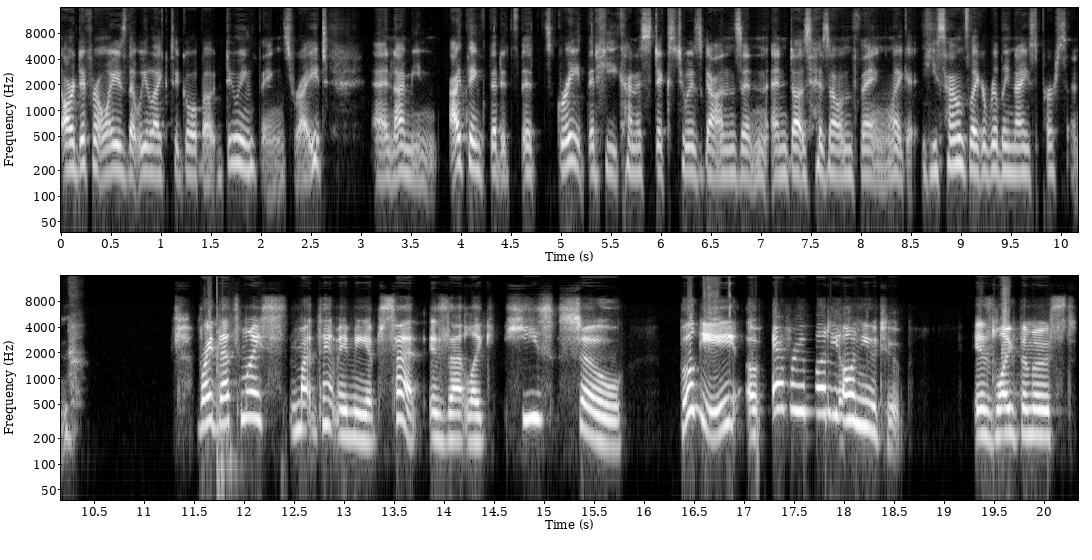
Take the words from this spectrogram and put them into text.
our different ways that we like to go about doing things, right? And I mean, I think that it's it's great that he kind of sticks to his guns and and does his own thing. Like he sounds like a really nice person. Right, that's my my thing that made me upset is that like he's so boogie of everybody on YouTube is like the most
